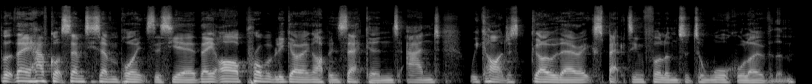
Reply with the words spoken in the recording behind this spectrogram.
but they have got 77 points this year. They are probably going up in second, and we can't just go there expecting Fulham to, to walk all over them.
